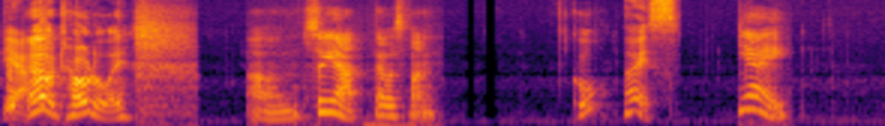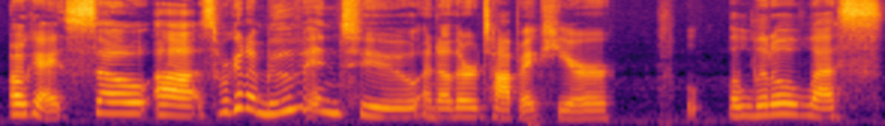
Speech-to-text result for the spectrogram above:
Yeah. No, totally. Um, so yeah, that was fun. Cool. Nice. Yay. Okay, so uh, so we're gonna move into another topic here, a little less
